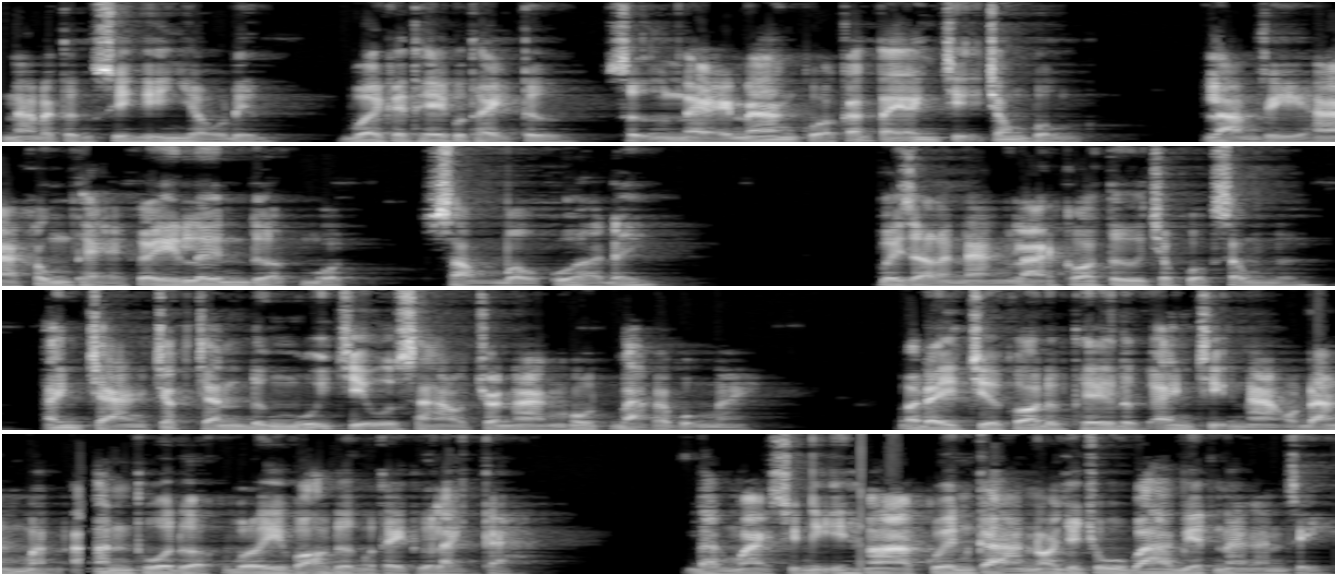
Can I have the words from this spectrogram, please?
Nàng đã từng suy nghĩ nhiều đêm Với cái thế của thầy Tử, Sự nể nang của các tay anh chị trong vùng. Làm gì Hà không thể gây lên được Một sòng bầu cua ở đây? Bây giờ nàng lại có tư cho cuộc sống nữa anh chàng chắc chắn đứng mũi chịu xào cho nàng hốt bạc ở vùng này. Ở đây chưa có được thế lực anh chị nào đáng mặt ăn thua được với võ đường của thầy Tư Lành cả. Đằng Mai suy nghĩ Hà quên cả, nói cho chú ba biết nàng ăn gì.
